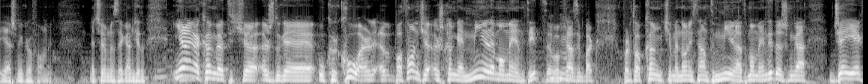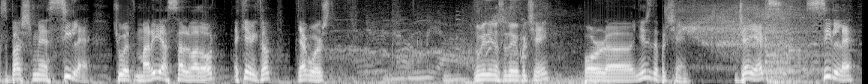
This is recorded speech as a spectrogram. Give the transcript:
jashtë mikrofonit. Edhe shohim nëse e kam gjetur. Njëra nga këngët që është duke u kërkuar, po thonë që është këngë e mirë e momentit, mm -hmm. po mhm. flasim pak për këto këngë që mendoni se janë të mira të momentit, është nga J-Ax bashkë me Il Cile, quhet Maria Salvador. E kemi këtë? Ja ku është. Nuk e di nëse do ju pëlqejë, por uh, njerëzit e pëlqejnë. J-Ax Il Cile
